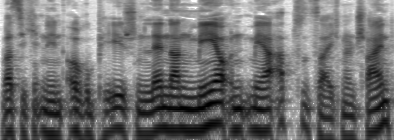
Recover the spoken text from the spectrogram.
was sich in den europäischen Ländern mehr und mehr abzuzeichnen scheint,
